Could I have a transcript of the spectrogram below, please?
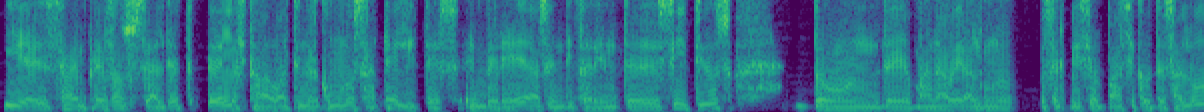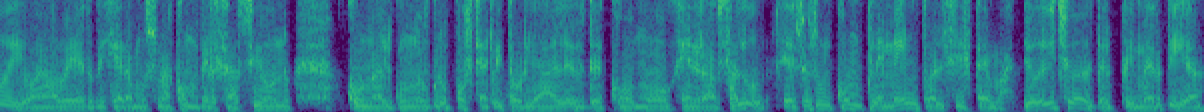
y esa empresa social del Estado va a tener como unos satélites en veredas, en diferentes sitios, donde van a haber algunos servicios básicos de salud y va a haber, dijéramos, una conversación con algunos grupos territoriales de cómo generar salud. Eso es un complemento al sistema. Yo he dicho desde el primer día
